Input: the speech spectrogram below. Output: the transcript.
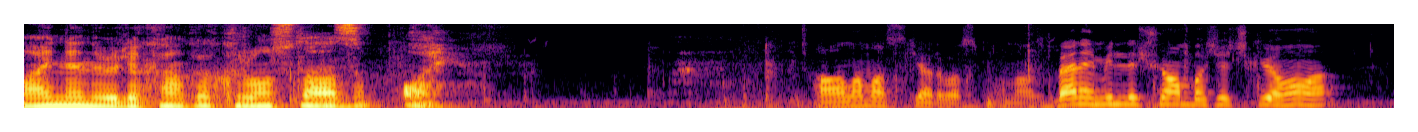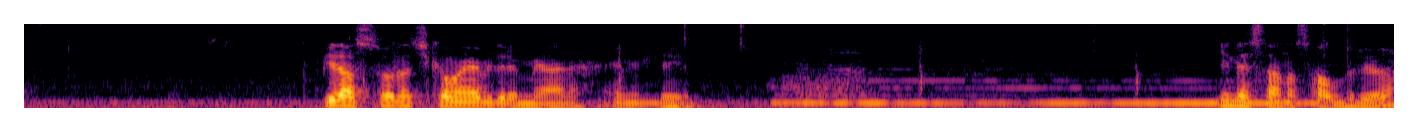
Aynen öyle kanka. Krons lazım. Oy. Sağlam asker basmam lazım. Ben Emir'le şu an başa çıkıyorum ama biraz sonra çıkamayabilirim yani. Emin değilim. Yine sana saldırıyor.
